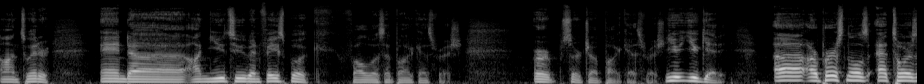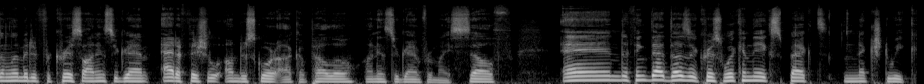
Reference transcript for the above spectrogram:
on Twitter, and uh, on YouTube and Facebook. Follow us at Podcast Fresh, or search up Podcast Fresh. You you get it. Uh, our personals at Tours Unlimited for Chris on Instagram, at official underscore acapello on Instagram for myself. And I think that does it. Chris, what can they expect next week?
